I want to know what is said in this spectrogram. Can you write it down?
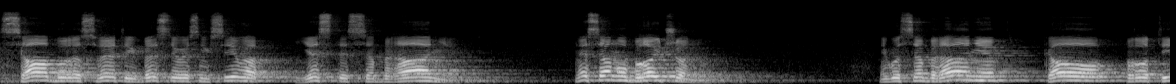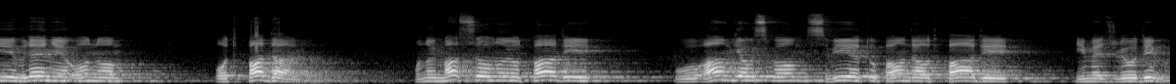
sabora svetih bestjelesnih sila jeste sabranje. Ne samo brojčano, nego sabranje kao protivljenje onom otpadanju, onoj masovnoj otpadi u angelskom svijetu, pa onda otpadi i među ljudima.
